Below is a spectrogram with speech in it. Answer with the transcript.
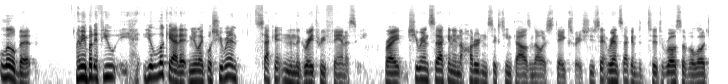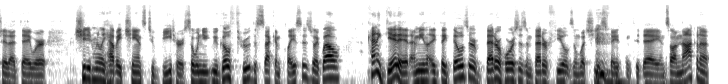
A little bit. I mean, but if you you look at it and you're like, well, she ran second in the grade three fantasy, right? She ran second in a hundred and sixteen thousand dollars stakes race. She ran second to, to, to Rosa Veloce that day, where she didn't really have a chance to beat her. So when you, you go through the second places, you're like, well, I kind of get it. I mean, like, like, those are better horses and better fields than what she is facing today. And so I'm not going to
